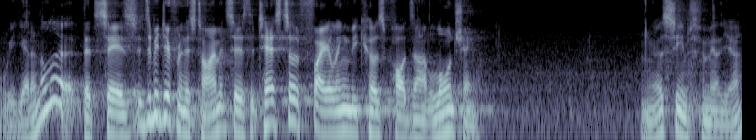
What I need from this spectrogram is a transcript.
we get an alert that says, it's a bit different this time, it says the tests are failing because pods aren't launching. this seems familiar.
